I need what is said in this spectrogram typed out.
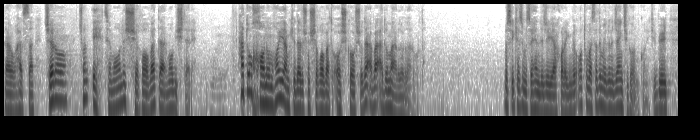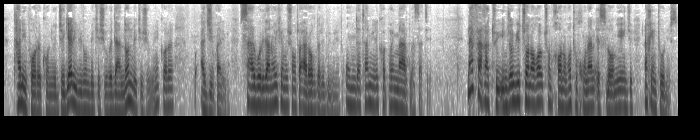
در واقع هستن. چرا؟ چون احتمال شقاوت در ما بیشتره. حتی اون خانم هایی هم که درشون شقاوت آشکار شده اول ادا مردا رو در آوردن. مثل کسی مثل هند جگرخوار اگه آ تو وسط میدون جنگ چیکار می‌کنی؟ که بیای تنی پاره کنی و جگری بیرون بکشی و به دندان بکشی. این کار عجیب غریبه. سربریدن هایی که امروز شما تو عراق دارید می‌بینید عمدتا می‌بینید پای مرد وسطه نه فقط توی اینجا بیه چون آقا چون خانم ها تو خونن اسلامی اینجا نه اینطور نیست.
